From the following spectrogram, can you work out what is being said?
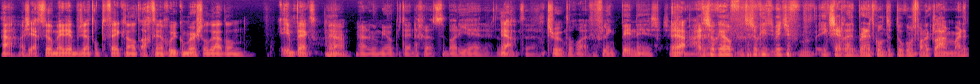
Ja, als je echt veel mediabudget op tv-kanaal hebt achter een goede commercial, ja, dan impact. Ja, ja. Nou, dan noem je ook meteen de grootste barrière. Dat Ja, het uh, true. toch wel even flink pinnen is. Zeg Ja. maar. Ja, het is ook heel, het is ook iets, weet je, ik zeg net, brand komt de toekomst van reclame, maar dat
